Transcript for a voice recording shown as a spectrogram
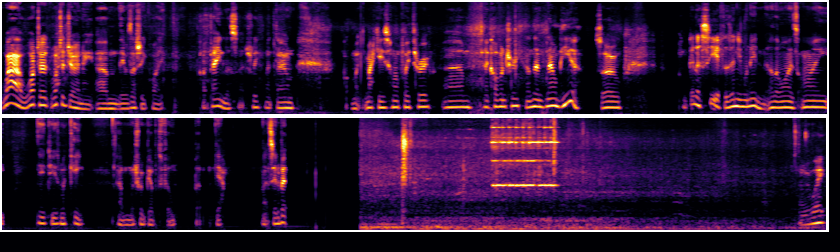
Wow, what a what a journey! Um, it was actually quite quite painless. Actually, went down, got Mackie's halfway through um, to Coventry, and then now I'm here. So I'm gonna see if there's anyone in. Otherwise, I need to use my key, um, which won't be able to film. But yeah, that's it a bit. And we wait.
